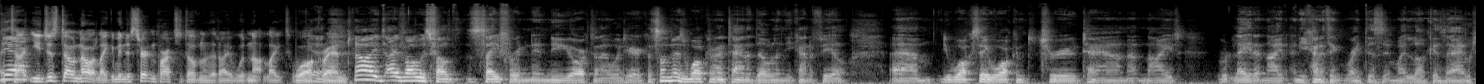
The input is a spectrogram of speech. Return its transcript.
Yeah. You just don't know it. Like I mean, there's certain parts of Dublin that I would not like to walk Yeah. around. No, I, I've always felt safer in, in New York than I would here because sometimes walking around town in Dublin, you kind of feel um, you walk, say, walking through town at night, late at night, and you kind of think, right, this is my luck is out.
